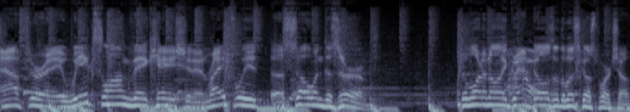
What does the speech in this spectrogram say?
after a weeks long vacation, and rightfully uh, so and deserved. The one and only Grant Bills of the Wisco Sports Show.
